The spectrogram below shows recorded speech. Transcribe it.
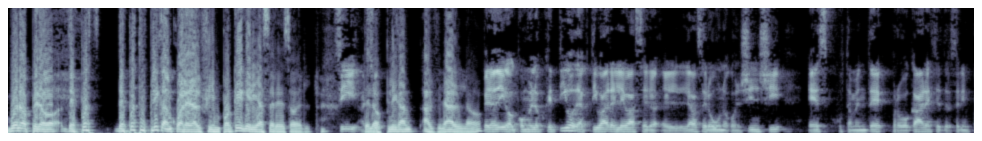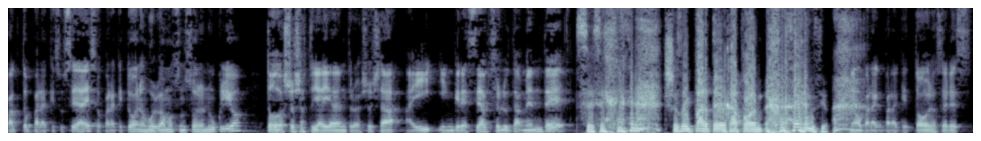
Bueno, pero después, después te explican cuál era el fin, por qué quería hacer eso él. Sí, Te eso- lo explican al final, ¿no? Pero digo, como el objetivo de activar el EVA, 0 el EVA 01 con Shinji es justamente provocar este tercer impacto para que suceda eso, para que todos nos volvamos un solo núcleo. Todos, yo ya estoy ahí adentro, yo ya ahí ingresé absolutamente. Sí, sí. yo soy parte del Japón. no, para, para que todos los seres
